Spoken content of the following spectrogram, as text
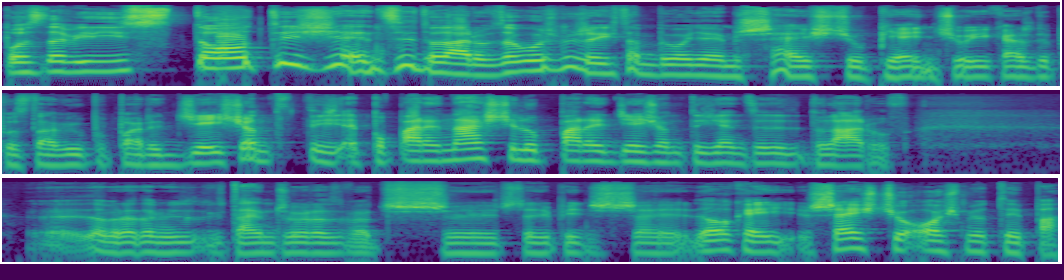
postawili 100 tysięcy dolarów. Załóżmy, że ich tam było, nie wiem, 6, 5 i każdy postawił po parę dziesiąt tysięcy, po paręnaście lub parę dziesiąt tysięcy dolarów. E, dobra, tam tańczył raz, dwa, trzy, cztery, pięć, sześć, no okej, okay, sześciu, ośmiu typa.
